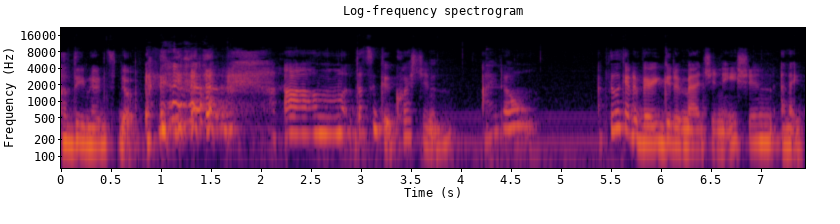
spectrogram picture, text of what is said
of the United States. um, that's a good question. I don't. I feel like I had a very good imagination, and I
